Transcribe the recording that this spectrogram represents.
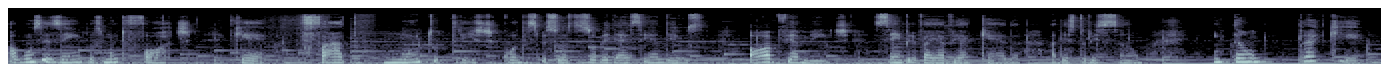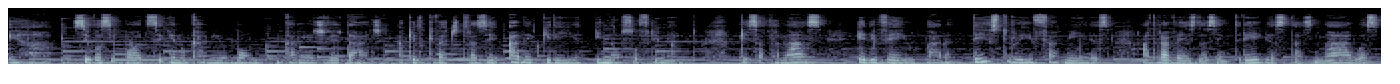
alguns exemplos muito fortes, que é o fato muito triste quando as pessoas desobedecem a Deus. Obviamente, sempre vai haver a queda, a destruição. Então, para que errar se você pode seguir num caminho bom, um caminho de verdade, aquilo que vai te trazer alegria e não sofrimento? Porque Satanás, ele veio para destruir famílias através das intrigas, das mágoas,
